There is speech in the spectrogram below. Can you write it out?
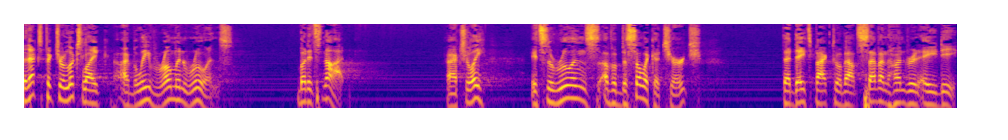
The next picture looks like, I believe, Roman ruins, but it's not. Actually, it's the ruins of a basilica church that dates back to about 700 AD.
